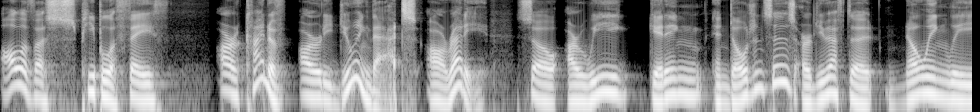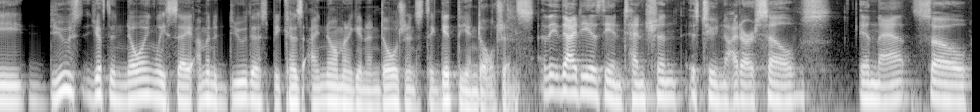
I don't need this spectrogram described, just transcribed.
all of us people of faith are kind of already doing that already. So, are we getting indulgences or do you have to knowingly do you have to knowingly say i'm going to do this because i know i'm going to get an indulgence to get the indulgence I think the idea is the intention is to unite ourselves in that. So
